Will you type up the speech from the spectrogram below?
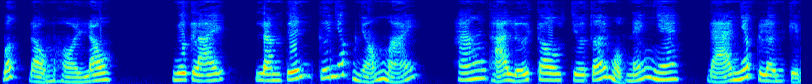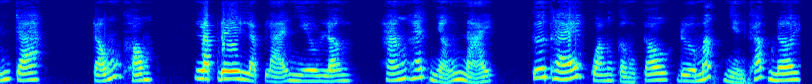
bất động hồi lâu. Ngược lại, làm Tín cứ nhấp nhõm mãi, hắn thả lưỡi câu chưa tới một nén nhang, đã nhấc lên kiểm tra. Trống không, lặp đi lặp lại nhiều lần, hắn hết nhẫn nại, cứ thế quăng cần câu đưa mắt nhìn khắp nơi.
